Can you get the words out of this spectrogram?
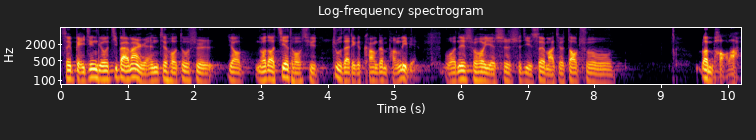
所以北京有几百万人最后都是要挪到街头去住在这个抗震棚里边。我那时候也是十几岁嘛，就到处乱跑了。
